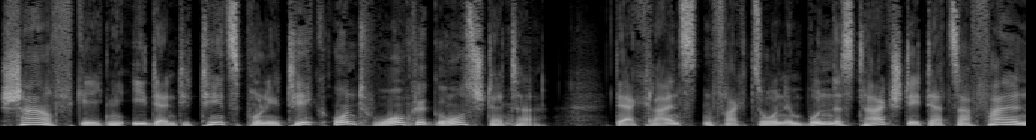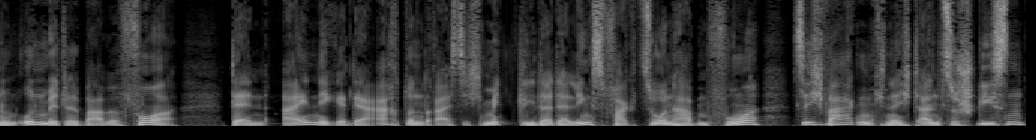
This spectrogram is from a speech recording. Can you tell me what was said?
scharf gegen Identitätspolitik und woke Großstädte. Der kleinsten Fraktion im Bundestag steht der Zerfall nun unmittelbar bevor, denn einige der 38 Mitglieder der Linksfraktion haben vor, sich Wagenknecht anzuschließen,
